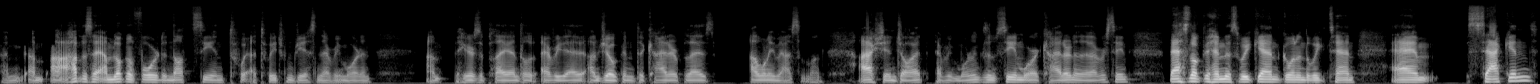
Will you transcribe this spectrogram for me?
I'm, I'm, I have to say, I'm looking forward to not seeing tw- a tweet from Jason every morning. And here's a play until every day. I'm joking. The Kyler plays. I won't mess him on. I actually enjoy it every morning because I'm seeing more Kyler than I've ever seen. Best luck to him this weekend, going into week 10. Um, second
